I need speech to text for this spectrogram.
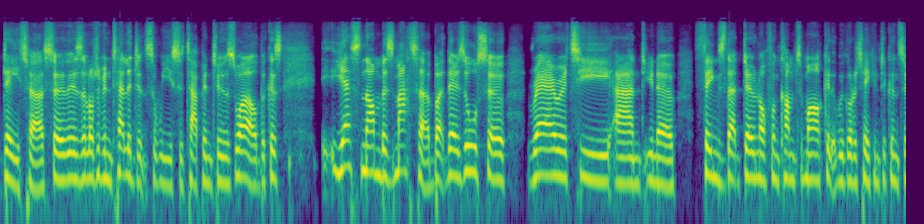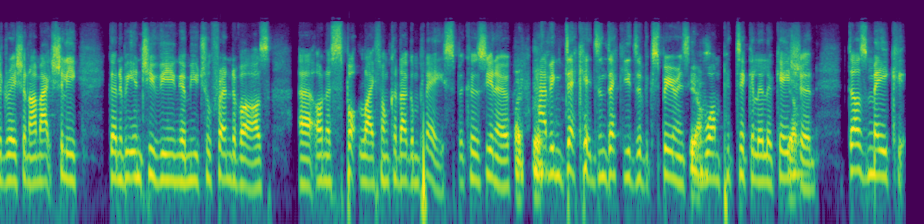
data. So there's a lot of intelligence that we used to tap into as well. Because yes, numbers matter, but there's also rarity and you know things that don't often come to market that we've got to take into consideration. I'm actually going to be interviewing a mutual friend of ours uh, on a spotlight on Cadogan Place because you know having decades and decades of experience in one particular location does make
